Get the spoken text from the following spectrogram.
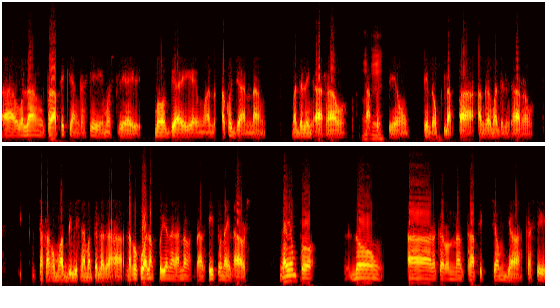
ah, walang traffic yan kasi mostly ay bumabiyahe yung ano, ako diyan ng madaling araw. Tapos Okay. yung 10 o'clock pa hanggang madaling araw. Tsaka kung mabilis naman talaga. ah, nakukuha lang po yan ng, ano, ng 8 to 9 hours. Ngayon po, nung ah, nagkaroon ng traffic jam niya kasi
